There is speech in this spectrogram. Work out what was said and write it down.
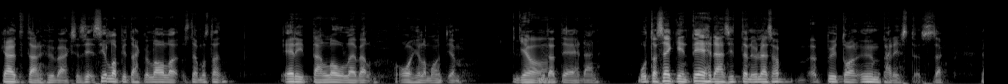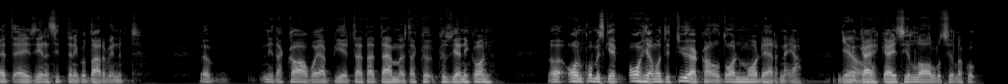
käytetään hyväksi. Silloin pitää kyllä olla semmoista erittäin low-level ohjelmointia, Joo. mitä tehdään. Mutta sekin tehdään sitten yleensä Python ympäristössä, että ei siinä sitten niin tarvi nyt niitä kaavoja piirtää tai tämmöistä. Ky- kyllä siellä niin on, on kumminkin ohjelmointityökalut on moderneja, Joo. mikä ehkä ei silloin ollut silloin, kun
